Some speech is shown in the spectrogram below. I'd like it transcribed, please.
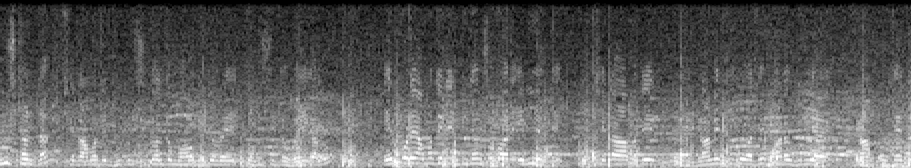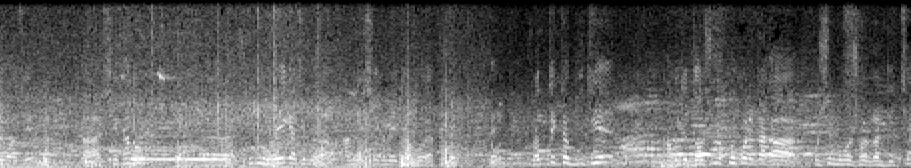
অনুষ্ঠানটা, সেটা আমাদের ধূপগুড়ি সুকান্ত মহাবিদ্যালয়ে অনুষ্ঠিত হয়ে গেল। এরপরে আমাদের এই বিধানসভার এরিয়াতে, সেটা আমাদের গ্রামের দিকেও আছে বারোঘুরিয়া গ্রাম পঞ্চায়েতেও আছে। সেখানেও শুরু হয়ে গেছে আমি সেখানে যাব প্রত্যেকটা বুথে আমাদের দশ লক্ষ করে টাকা পশ্চিমবঙ্গ সরকার দিচ্ছে।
